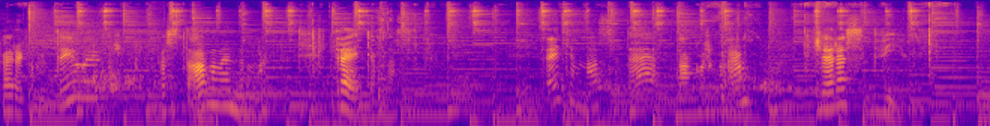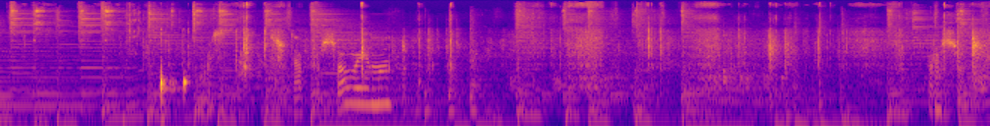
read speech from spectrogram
Перекрутили, поставили нормально. Третя в нас. Іде, також беремо через дві. Ось так. Сюди просовуємо. Просовуємо.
